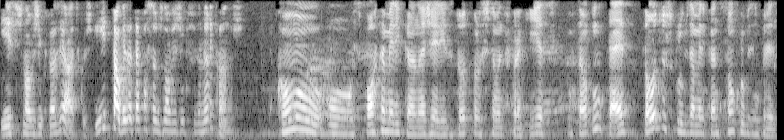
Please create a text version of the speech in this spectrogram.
e esses novos ricos asiáticos. E talvez até forçando os novos ricos americanos. Como o esporte americano é gerido todo pelo sistema de franquias, então, em tese, todos os clubes americanos são clubes empresas.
